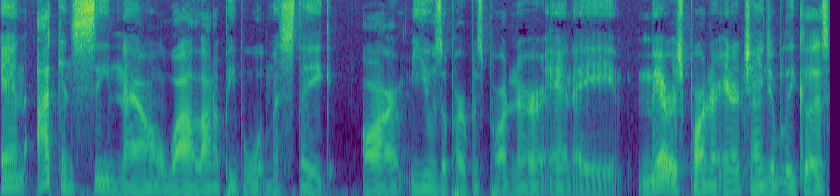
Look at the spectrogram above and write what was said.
And I can see now why a lot of people would mistake or use a purpose partner and a marriage partner interchangeably because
